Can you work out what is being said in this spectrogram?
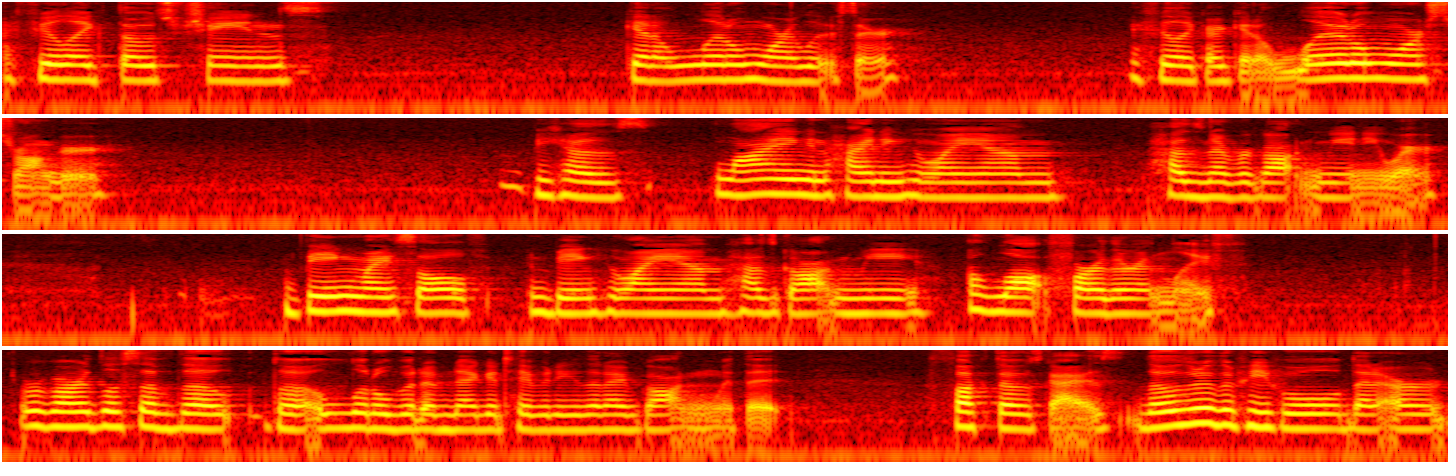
I feel like those chains get a little more looser. I feel like I get a little more stronger because lying and hiding who I am has never gotten me anywhere. Being myself and being who I am has gotten me a lot farther in life. Regardless of the the little bit of negativity that I've gotten with it. Fuck those guys. Those are the people that are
